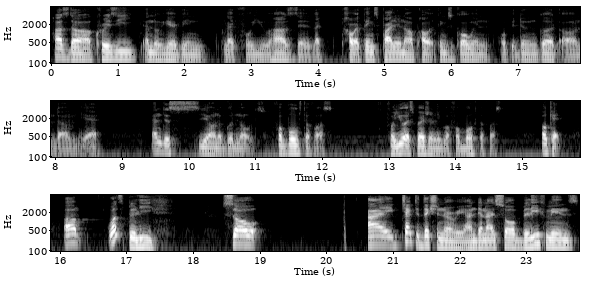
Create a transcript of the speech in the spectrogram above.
How's the crazy end of year been like for you? How's the like how are things piling up? How are things going? Hope you're doing good. And um, yeah, and this year on a good note for both of us, for you especially, but for both of us. Okay, um, what's belief? So I checked the dictionary and then I saw belief means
